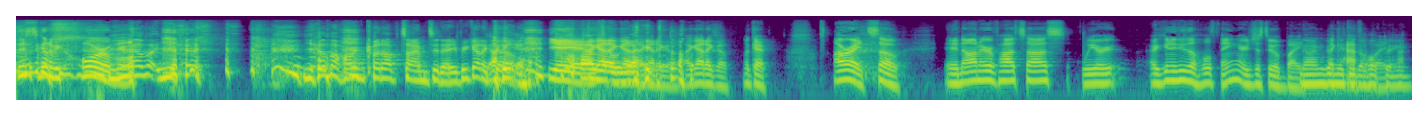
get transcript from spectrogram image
this is gonna be horrible. You have, a, you, you have a hard cutoff time today. We gotta go. Oh, yeah. yeah, yeah, I Oh, gotta no, go. I gotta go. I gotta go. Okay. All right. So, in honor of hot sauce, we are. Are you gonna do the whole thing or just do a bite? No, I'm Like gonna do the whole bite? thing.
